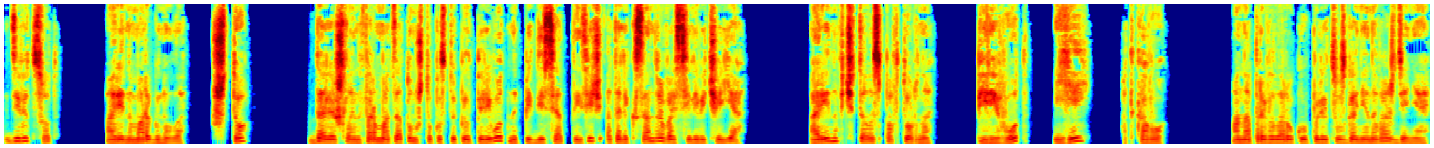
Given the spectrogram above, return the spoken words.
900. Арина моргнула. Что? Далее шла информация о том, что поступил перевод на 50 тысяч от Александра Васильевича Я. Арина вчиталась повторно. Перевод? Ей? От кого? Она провела рукой по лицу, сгоняя наваждение.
